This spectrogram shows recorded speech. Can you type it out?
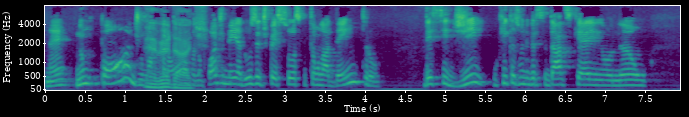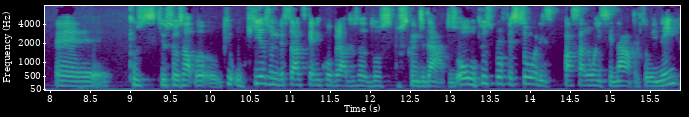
Né? Não pode uma é prova, não pode meia dúzia de pessoas que estão lá dentro decidir o que, que as universidades querem ou não, é, que, os, que os seus, que, o que as universidades querem cobrar dos, dos, dos, candidatos, ou o que os professores passaram a ensinar, porque o Enem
